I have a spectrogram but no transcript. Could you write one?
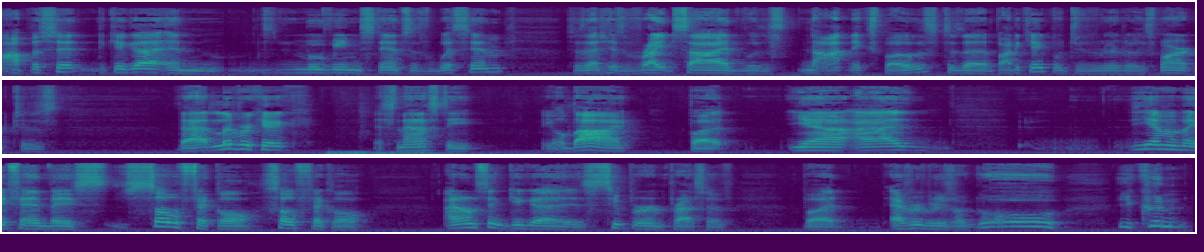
opposite Giga and moving stances with him, so that his right side was not exposed to the body kick, which is really really smart because that liver kick, it's nasty. You'll die. But yeah, I the MMA fan base so fickle, so fickle. I don't think Giga is super impressive, but everybody's like, "Oh, he couldn't,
